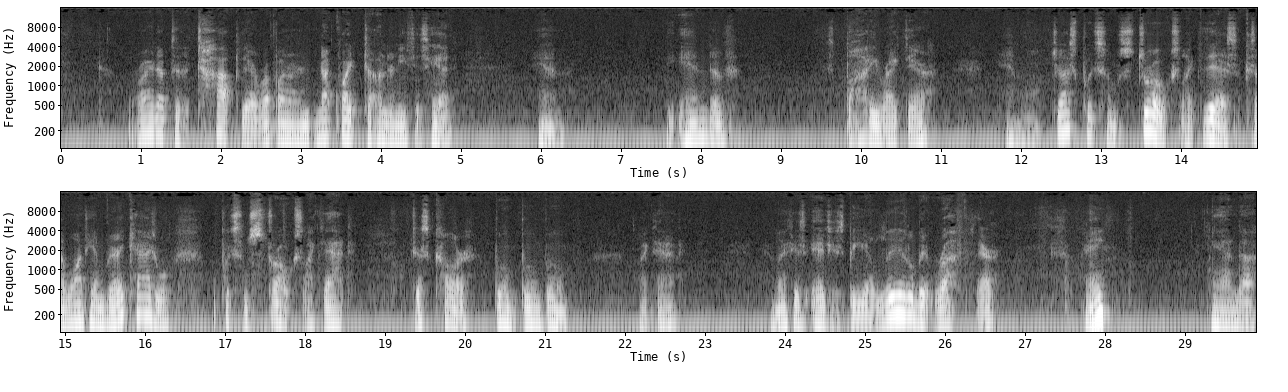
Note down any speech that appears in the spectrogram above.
right up to the top there, up on not quite to underneath his head. And the end of his body right there. And we'll just put some strokes like this, because I want him very casual. We'll put some strokes like that. Just color, boom, boom, boom, like that. And let his edges be a little bit rough there. Okay? And uh,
